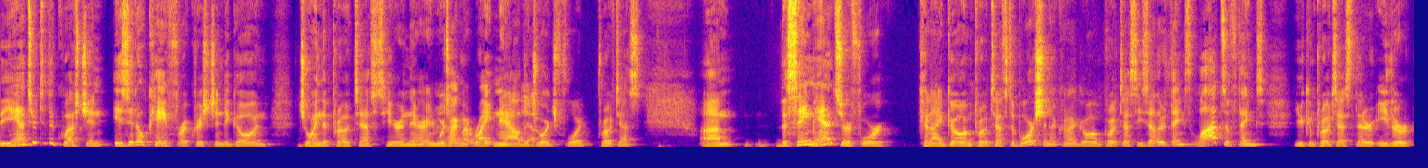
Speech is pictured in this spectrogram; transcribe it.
The answer to the question, is it okay for a Christian to go and join the protests here and there? And we're talking about right now, the Yeah. George Floyd protests. Um, the same answer for can I go and protest abortion or can I go and protest these other things? Lots of things you can protest that are either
